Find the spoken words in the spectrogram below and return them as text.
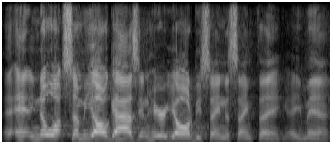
And you know what? Some of y'all guys in here, y'all ought to be saying the same thing. Amen.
